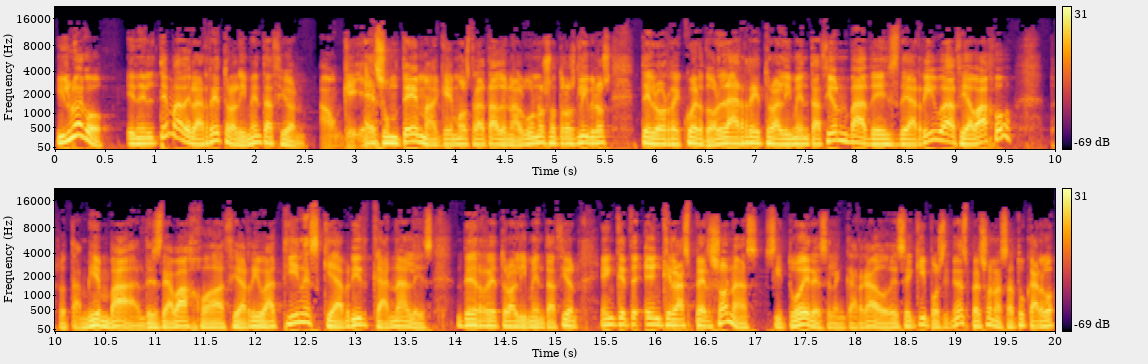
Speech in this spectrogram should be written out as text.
Y luego, en el tema de la retroalimentación, aunque ya es un tema que hemos tratado en algunos otros libros, te lo recuerdo, la retroalimentación va desde arriba hacia abajo, pero también va desde abajo hacia arriba. Tienes que abrir canales de retroalimentación en que, en que las personas, si tú eres el encargado de ese equipo, si tienes personas a tu cargo,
